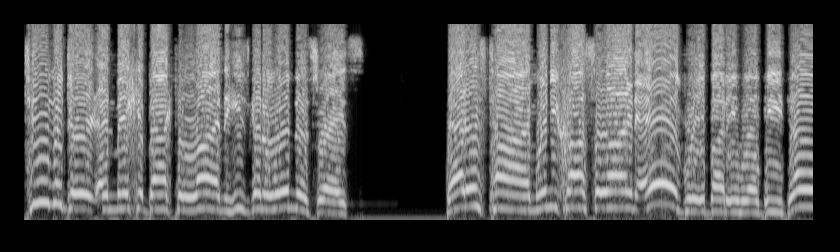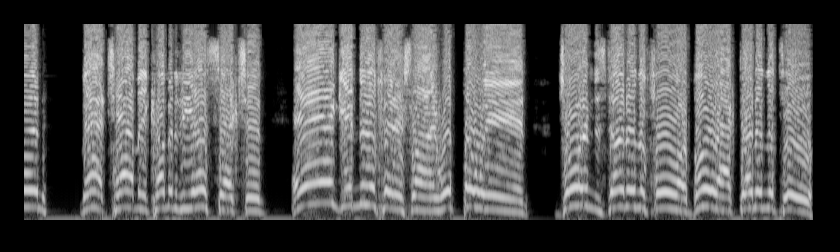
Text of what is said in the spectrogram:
to the dirt and make it back to the line. He's going to win this race. That is time. When you cross the line, everybody will be done. Matt Chapman coming to the S section and getting to the finish line with the win. Jordan's done in the four. Borak done in the two.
